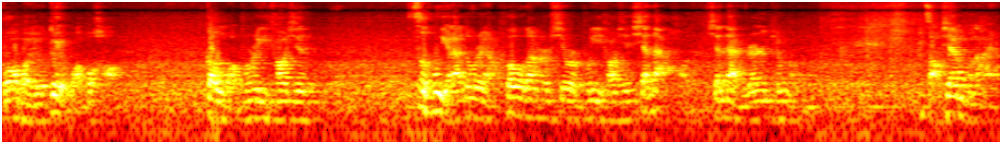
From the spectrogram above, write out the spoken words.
婆婆就对我不好，跟我不是一条心。自古以来都这样，婆婆跟儿媳妇不是一条心。现在好了，现在是人人平等。早先不那样。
